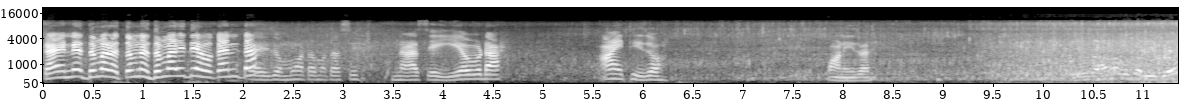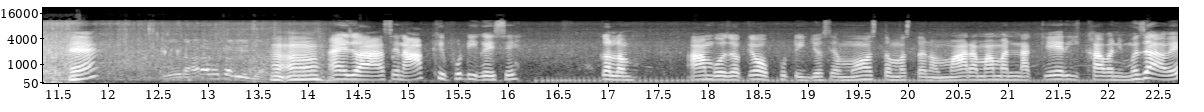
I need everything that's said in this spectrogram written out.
કાંઈ નહીં તમારો તમને તમારી દેવો કાંઈ નહીં જો મોટા મોટા છે. ના છે એવડા. અહીંથી જો. પાણી જાય હે? હા અહીં જો આ છે ને આખી ફૂટી ગઈ છે. કલમ. આંબો જો કેવો ફૂટી ગયો છે. મસ્ત મસ્તનો મારા મામાના કેરી ખાવાની મજા આવે.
